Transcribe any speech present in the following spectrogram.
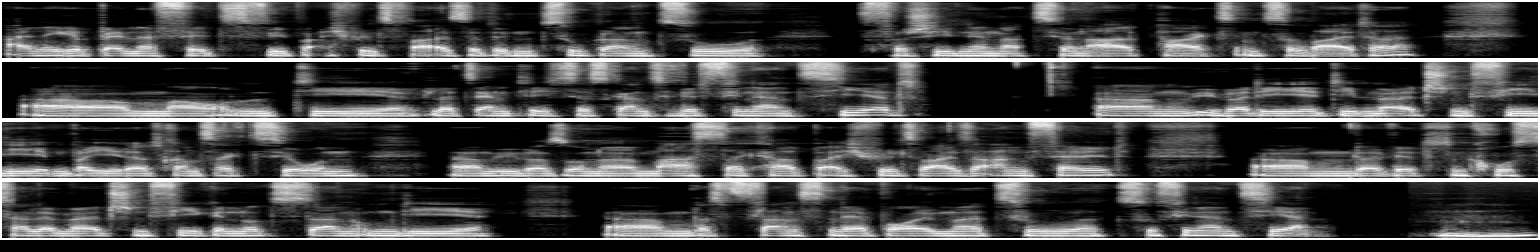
einige Benefits wie beispielsweise den Zugang zu verschiedenen Nationalparks und so weiter. Ähm, und die letztendlich das Ganze wird finanziert ähm, über die, die Merchant Fee, die eben bei jeder Transaktion ähm, über so eine Mastercard beispielsweise anfällt. Ähm, da wird ein Großteil der Merchant Fee genutzt dann, um die, ähm, das Pflanzen der Bäume zu, zu finanzieren. Mhm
